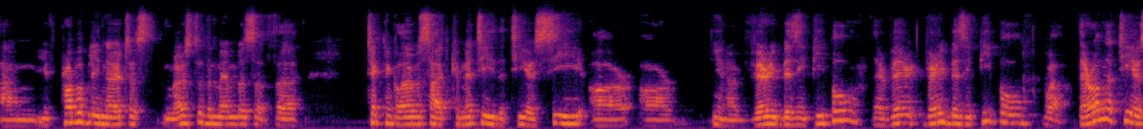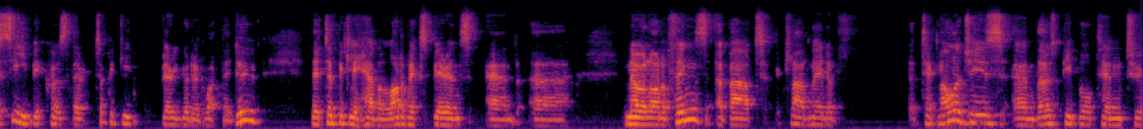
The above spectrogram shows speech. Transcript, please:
Um, you've probably noticed most of the members of the technical oversight committee, the TOC, are are you know very busy people. They're very very busy people. Well, they're on the TOC because they're typically very good at what they do. They typically have a lot of experience and uh, know a lot of things about cloud native technologies, and those people tend to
